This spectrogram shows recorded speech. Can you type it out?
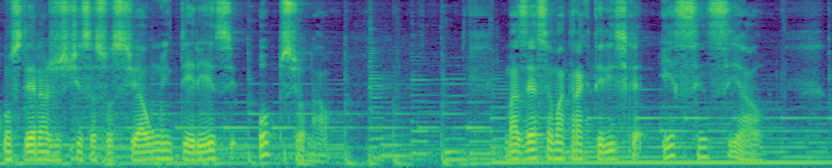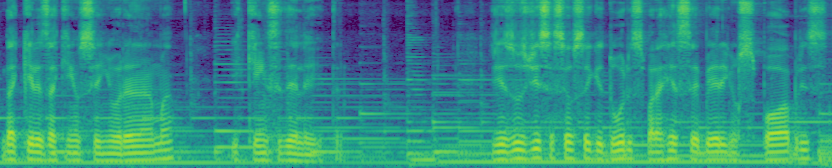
consideram a justiça social um interesse opcional mas essa é uma característica essencial daqueles a quem o Senhor ama e quem se deleita. Jesus disse a seus seguidores para receberem os pobres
